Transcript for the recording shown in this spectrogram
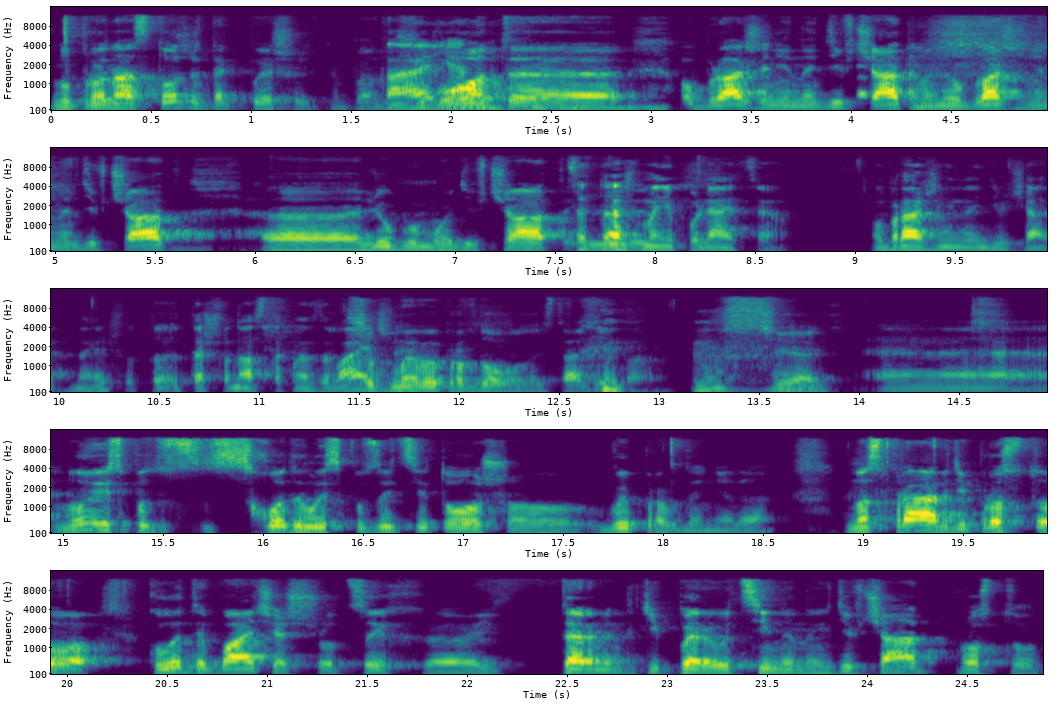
Ну, про нас теж так пишуть, напевно. Та, що я- от е, ображені на дівчат, ми не ображені на дівчат, е, любимо дівчат. Це і- теж маніпуляція. Ображені на дівчат. Знаєш, От те, що нас так називають. Щоб ми виправдовувались, так? Чи як? Е, Ну і сходили з позиції того, що виправдання, да? Насправді, просто коли ти бачиш, що цих е, термін такий переоцінених дівчат, просто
